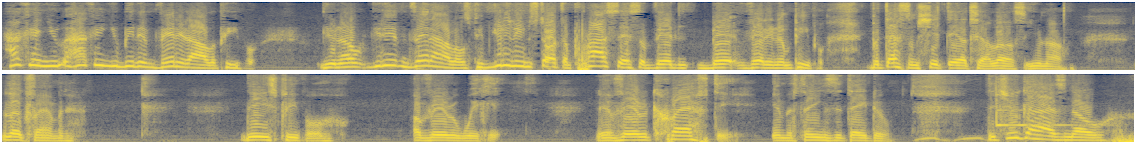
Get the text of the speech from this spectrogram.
How can you how can you be them vetted all the people? You know, you didn't vet all those people. You didn't even start the process of vetting, vetting them people. But that's some shit they'll tell us, you know. Look, family, these people are very wicked. They're very crafty in the things that they do. Did you guys know?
